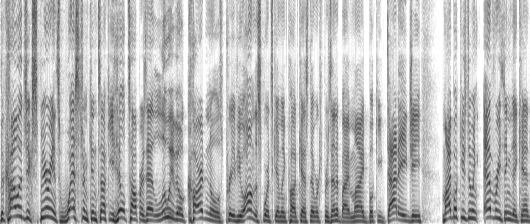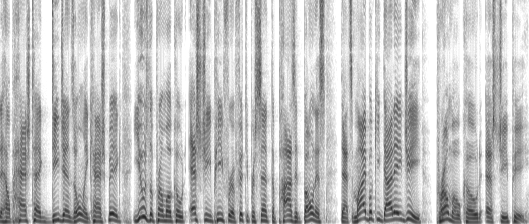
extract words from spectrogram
The college experience, Western Kentucky Hilltoppers at Louisville Cardinals preview on the Sports Gambling Podcast Networks presented by MyBookie.ag. MyBookie is doing everything they can to help hashtag DGens only cash big. Use the promo code SGP for a 50% deposit bonus. That's MyBookie.ag, promo code SGP.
